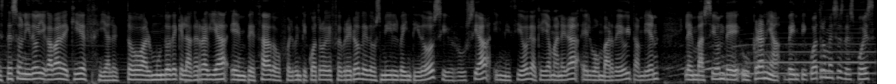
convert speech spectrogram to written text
Este sonido llegaba de Kiev y alertó al mundo de que la guerra había empezado. Fue el 24 de febrero de 2022 y Rusia inició de aquella manera el bombardeo y también la invasión de Ucrania. 24 meses después,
